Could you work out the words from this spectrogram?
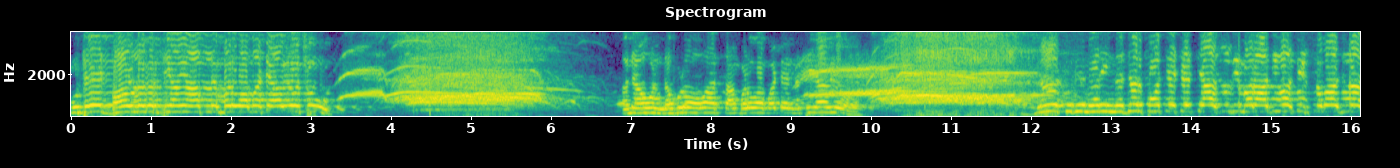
હું ઠેઠ ભાવનગરથી અહીંયા આપને મળવા માટે આવ્યો છું. અને આવો નબળો અવાજ સાંભળવા માટે નથી આવ્યો. જ્યાં સુધી મારી નજર પહોંચે છે, ત્યાં સુધી મારા આદિવાસી સમાજના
